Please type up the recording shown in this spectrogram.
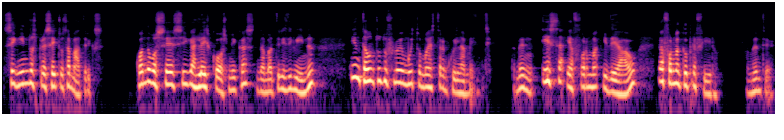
seguindo os preceitos da Matrix. Quando você siga as leis cósmicas da matriz divina, então tudo flui muito mais tranquilamente. Tá essa é a forma ideal, é a forma que eu prefiro, realmente.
